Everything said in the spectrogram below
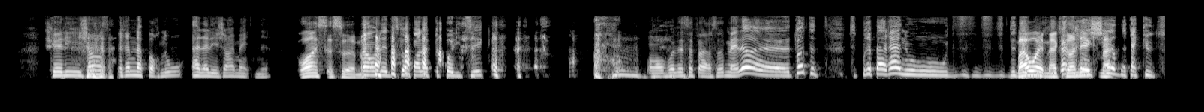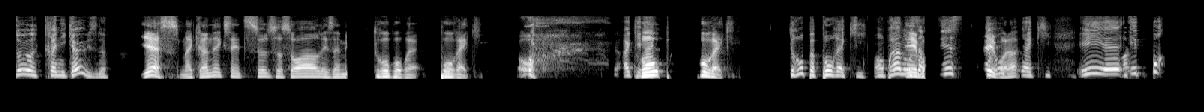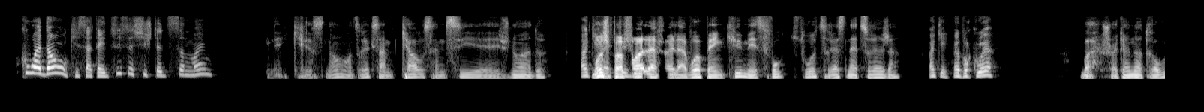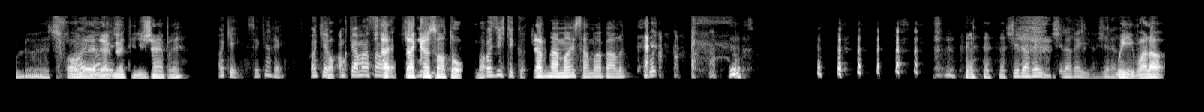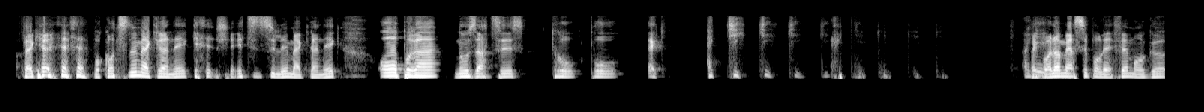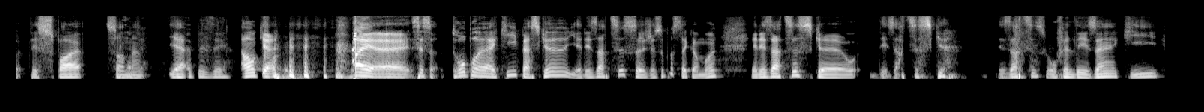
que les gens prennent la porno à la légère maintenant. ouais, c'est ça. Mais- on a dit qu'on parlait pas de politique, on va laisser faire ça. Mais là, euh, toi, tu, tu te préparais à nous, di- de, Ben ouais, nous ma chronique, ma- de ta culture chroniqueuse. Là. Yes, ma chronique s'intitule ce soir, les amis, trop pour, pour acquis. Oh! Trop pour acquis. Trop pour acquis. On prend nos Et artistes. Et voilà. acquis. Et, euh, et pourquoi donc? Ça t'aide-tu, ça, si je te dis ça de même? Mais Chris, non, on dirait que ça me casse, ça me scie euh, les genoux en deux. Moi, ben, je peux faire la, la voix PNQ, mais il faut que toi, tu restes naturel, Jean. OK. Euh, pourquoi? Ben, chacun notre rôle. là. Tu feras Ouais, le, non, le mais gars je- intelligent après. OK, c'est correct. OK, Bon. on recommence en Cha- chacun son tour. Bon, Vas-y, je t'écoute. je lève ma main, à moi parler. L'oreille, j'ai l'oreille, j'ai l'oreille. Oui, voilà. Fait que pour continuer ma chronique, j'ai intitulé ma chronique On prend nos artistes trop pour acquis. À qui? Qui? Qui? Qui? OK. Fait que voilà, merci pour l'effet, mon gars. T'es super ça ça Yeah. fait plaisir. Donc, euh, ouais, euh, c'est ça. Trop pour acquis parce que il y a des artistes, je sais pas si c'était comme moi, il y a des artistes que, des artistes que, des artistes au fil des ans qui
